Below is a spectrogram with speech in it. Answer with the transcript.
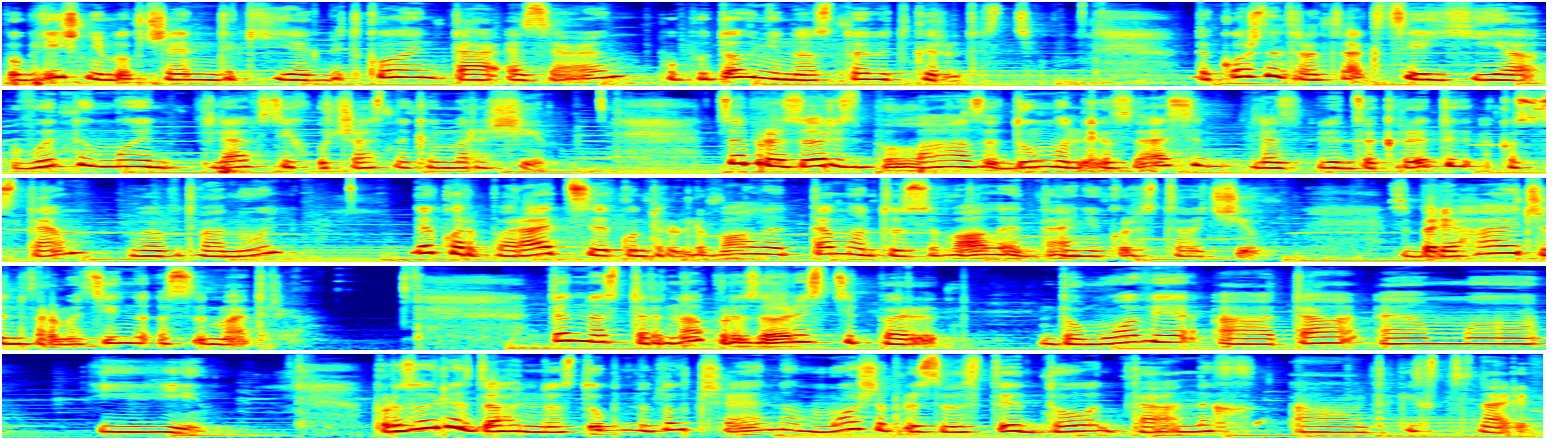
Публічні блокчейни, такі як Bitcoin та Ethereum, побудовані на основі відкритості, де кожна транзакція є видимою для всіх учасників мережі. Ця прозорість була задумана як засіб для від закритих екосистем Web 2.0, де корпорації контролювали та монетизували дані користувачів, зберігаючи інформаційну асиметрію. Темна сторона прозорості передомові а, та MEV. Прозорість загальнодоступного блокчейну може призвести до даних а, таких сценаріїв,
